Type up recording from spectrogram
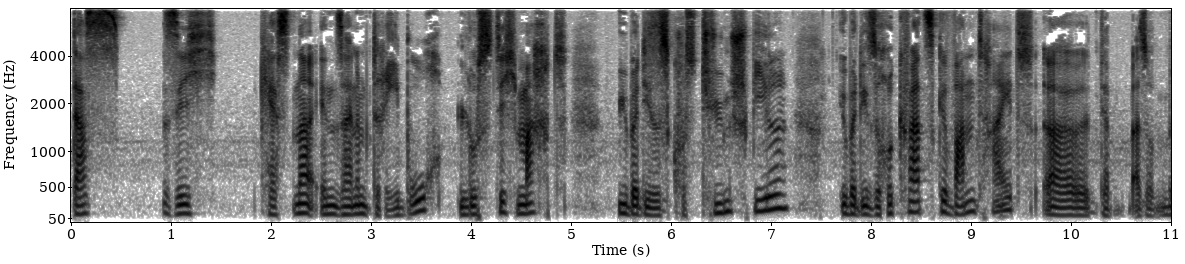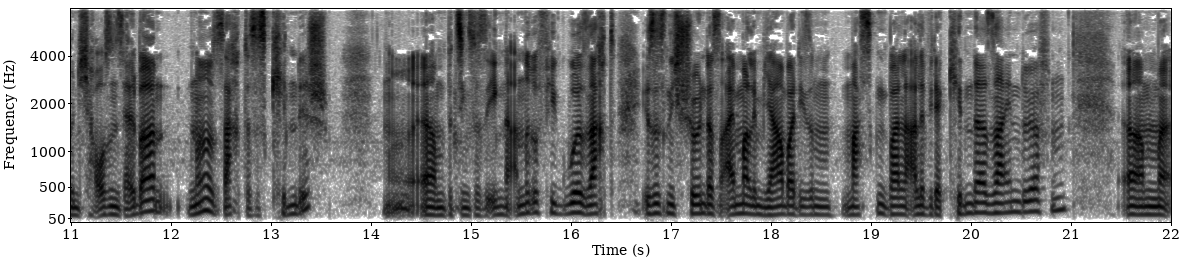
dass sich Kästner in seinem Drehbuch lustig macht über dieses Kostümspiel, über diese Rückwärtsgewandtheit. Äh, der, also Münchhausen selber ne, sagt, das ist kindisch. Ne, ähm, beziehungsweise irgendeine andere Figur sagt, ist es nicht schön, dass einmal im Jahr bei diesem Maskenball alle wieder Kinder sein dürfen? Ähm,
